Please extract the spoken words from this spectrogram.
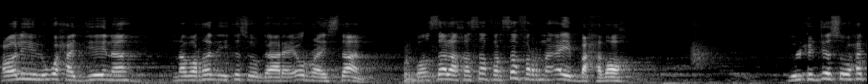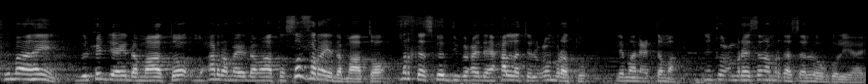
xoolihii lagu xajiyeyna nabaradii ka soo gaaray ay u raystaan wansalakha safar safarna ay baxdo. Dulxijo sow xajku ma ahayn. Dulxija ay dhammaato muxaram ay dhammaato safar ay dhammaato. Markaas kadib waxay dhaheen xallat ilcumratu liman ictamar ninkii cumraysana markaasaa loo ogol yahay.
